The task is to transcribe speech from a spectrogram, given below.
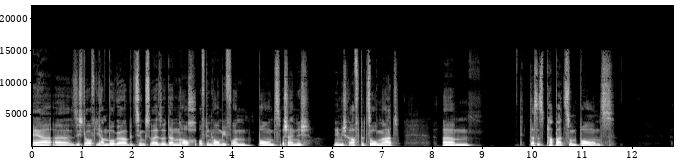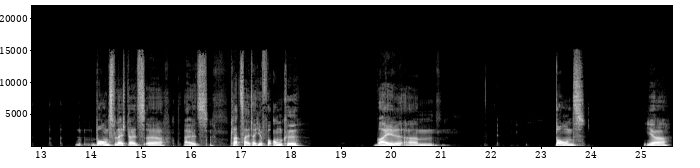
er äh, sich doch auf die Hamburger beziehungsweise dann auch auf den Homie von Bones wahrscheinlich, nämlich Raff, bezogen hat. Ähm, das ist Papa zum Bones. Bones vielleicht als, äh, als Platzhalter hier für Onkel, weil ähm, Bones ja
